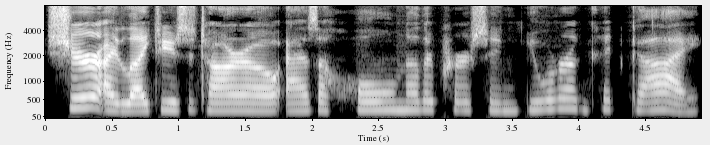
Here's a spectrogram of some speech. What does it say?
Sure, I liked you, Sataro, as a whole nother person. You were a good guy.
